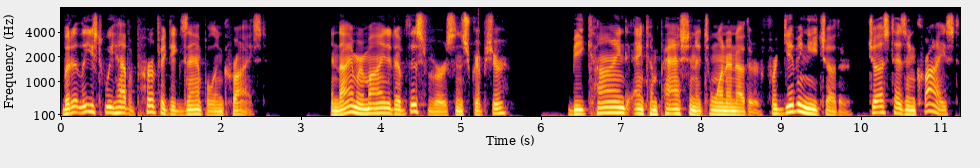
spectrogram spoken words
but at least we have a perfect example in Christ. And I am reminded of this verse in Scripture Be kind and compassionate to one another, forgiving each other, just as in Christ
